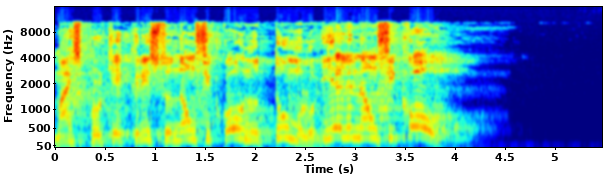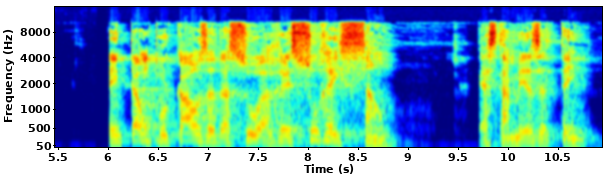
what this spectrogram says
mas porque Cristo não ficou no túmulo e ele não ficou. Então, por causa da sua ressurreição, esta mesa tem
